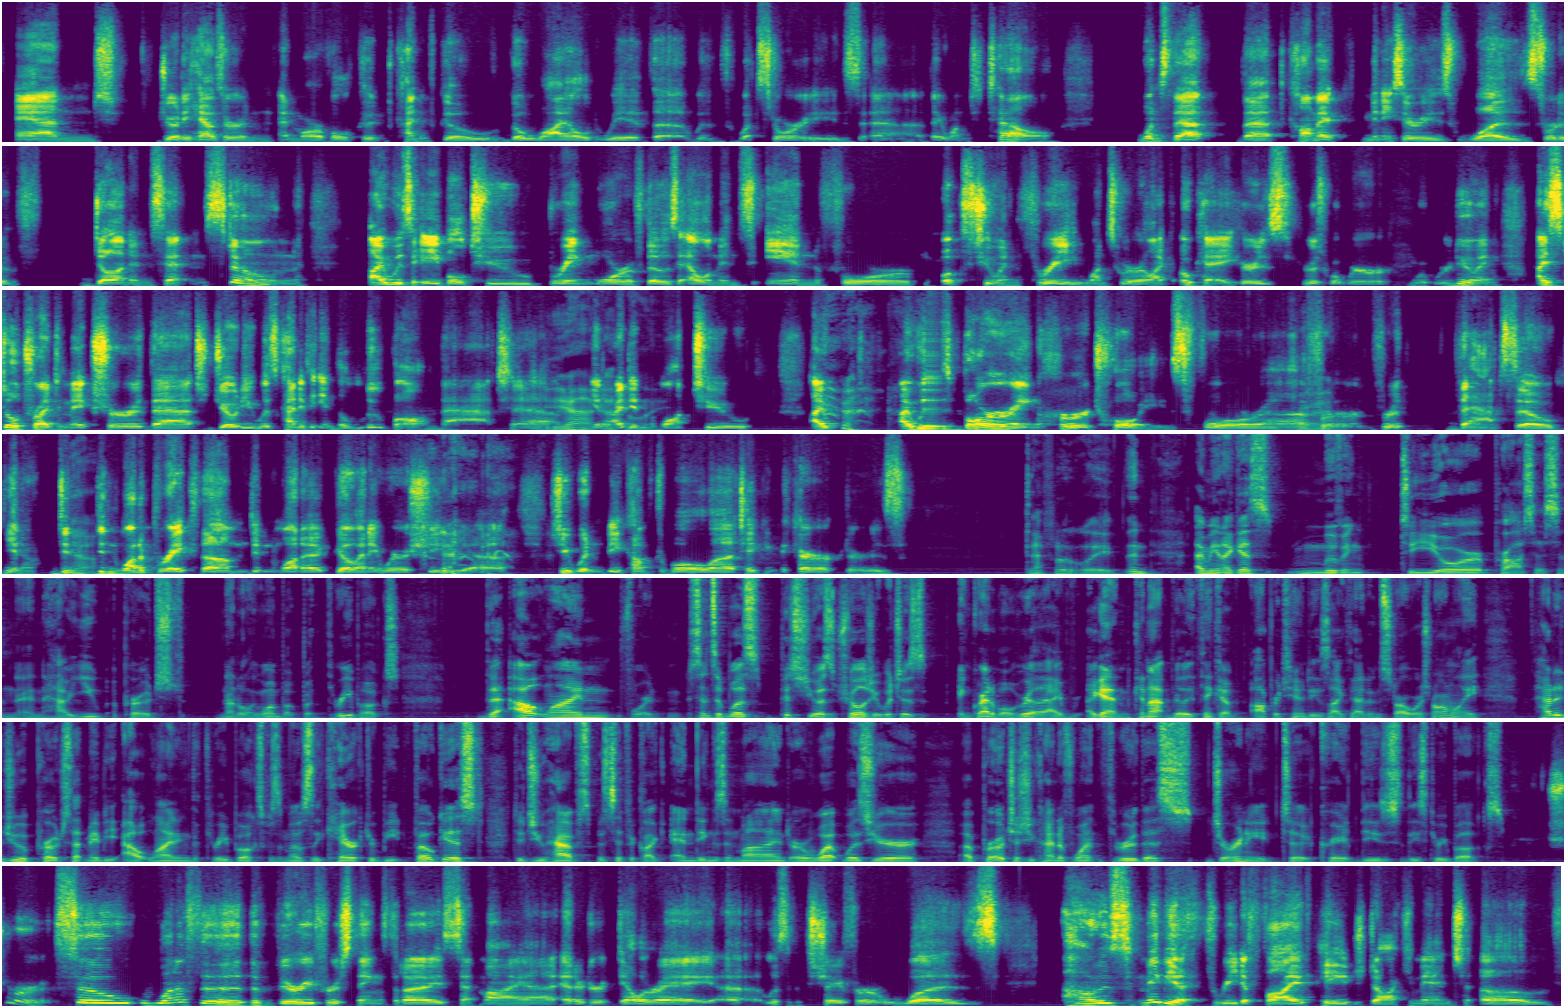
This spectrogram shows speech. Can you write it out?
And Jody Houser and, and Marvel could kind of go go wild with uh, with what stories uh, they wanted to tell. Once that that comic miniseries was sort of done and set in stone, I was able to bring more of those elements in for books two and three. Once we were like, okay, here's here's what we're what we're doing. I still tried to make sure that Jody was kind of in the loop on that. Um, Yeah, you know, I didn't want to. I I was borrowing her toys for uh, Right. for for that. So you know, didn't Yeah. didn't want to break them. Didn't want to go anywhere she uh, she wouldn't be comfortable uh, taking the characters. Definitely. And I mean, I guess moving to your process and, and how you approached not only one book, but three books, the outline for since it was pitched to you as a trilogy, which is incredible, really. I, again, cannot really think of opportunities like that in Star Wars normally. How did you approach that, maybe outlining the three books? Was it mostly character beat focused? Did you have specific like endings in mind? Or what was your approach as you kind of went through this journey to create these these three books? Sure. So one of the the very first things that I sent my uh, editor at Del Rey, uh, Elizabeth Schaefer, was oh, it was maybe a three to five page document of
